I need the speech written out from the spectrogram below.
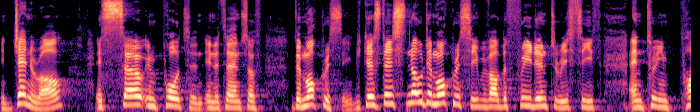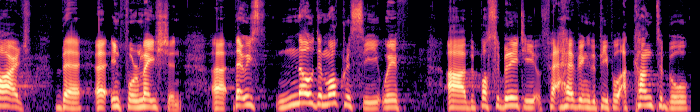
in general is so important in the terms of democracy. Because there's no democracy without the freedom to receive and to impart the uh, information. Uh, there is no democracy with uh, the possibility of having the people accountable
